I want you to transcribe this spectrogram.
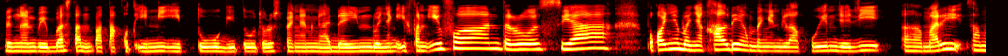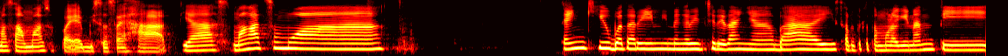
dengan bebas tanpa takut ini itu gitu. Terus pengen ngadain banyak event-event, terus ya pokoknya banyak hal deh yang pengen dilakuin. Jadi uh, mari sama-sama supaya bisa sehat ya. Semangat semua. Thank you buat hari ini dengerin ceritanya. Bye. Sampai ketemu lagi nanti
